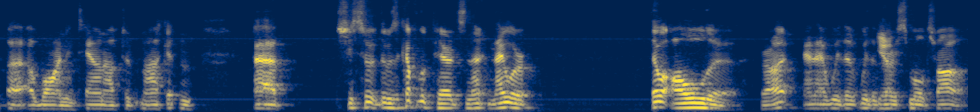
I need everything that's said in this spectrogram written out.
get a, a wine in town after market, and uh, she saw there was a couple of parents, and they, and they were they were older, right, and they were with a with a Yep. very small child,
